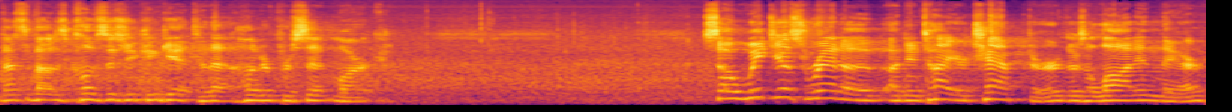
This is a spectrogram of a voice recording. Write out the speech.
That's about as close as you can get to that 100% mark. So we just read a, an entire chapter. There's a lot in there.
